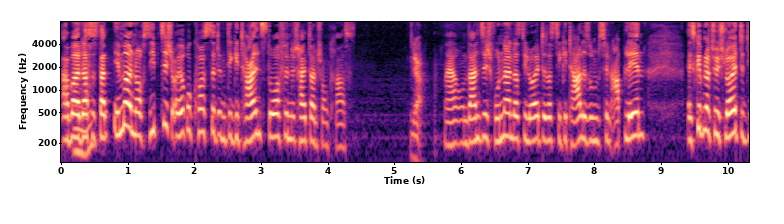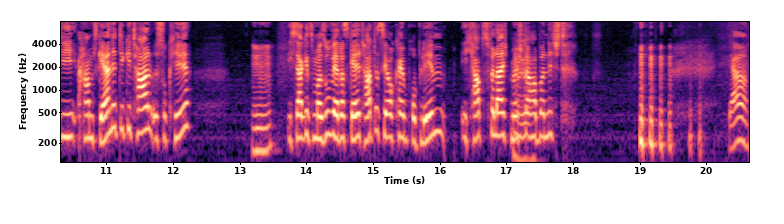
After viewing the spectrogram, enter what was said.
Aber dass es dann immer noch 70 Euro kostet im digitalen Store, finde ich halt dann schon krass. Ja. Ja, und dann sich wundern, dass die Leute das Digitale so ein bisschen ablehnen. Es gibt natürlich Leute, die haben es gerne digital, ist okay. Mhm. Ich sage jetzt mal so, wer das Geld hat, ist ja auch kein Problem. Ich hab's vielleicht, möchte ja. aber nicht. ja,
